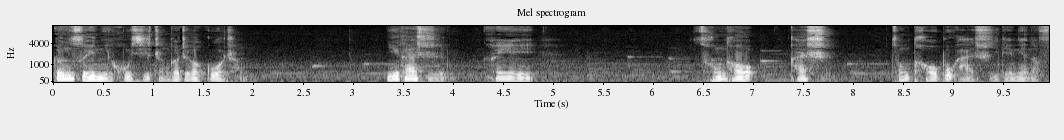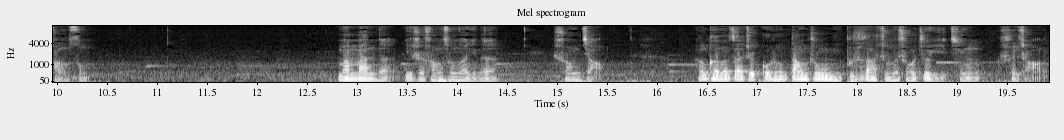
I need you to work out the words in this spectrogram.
跟随你呼吸整个这个过程。你一开始可以从头开始，从头部开始一点点的放松，慢慢的一直放松到你的双脚，很可能在这过程当中，你不知道什么时候就已经睡着了。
